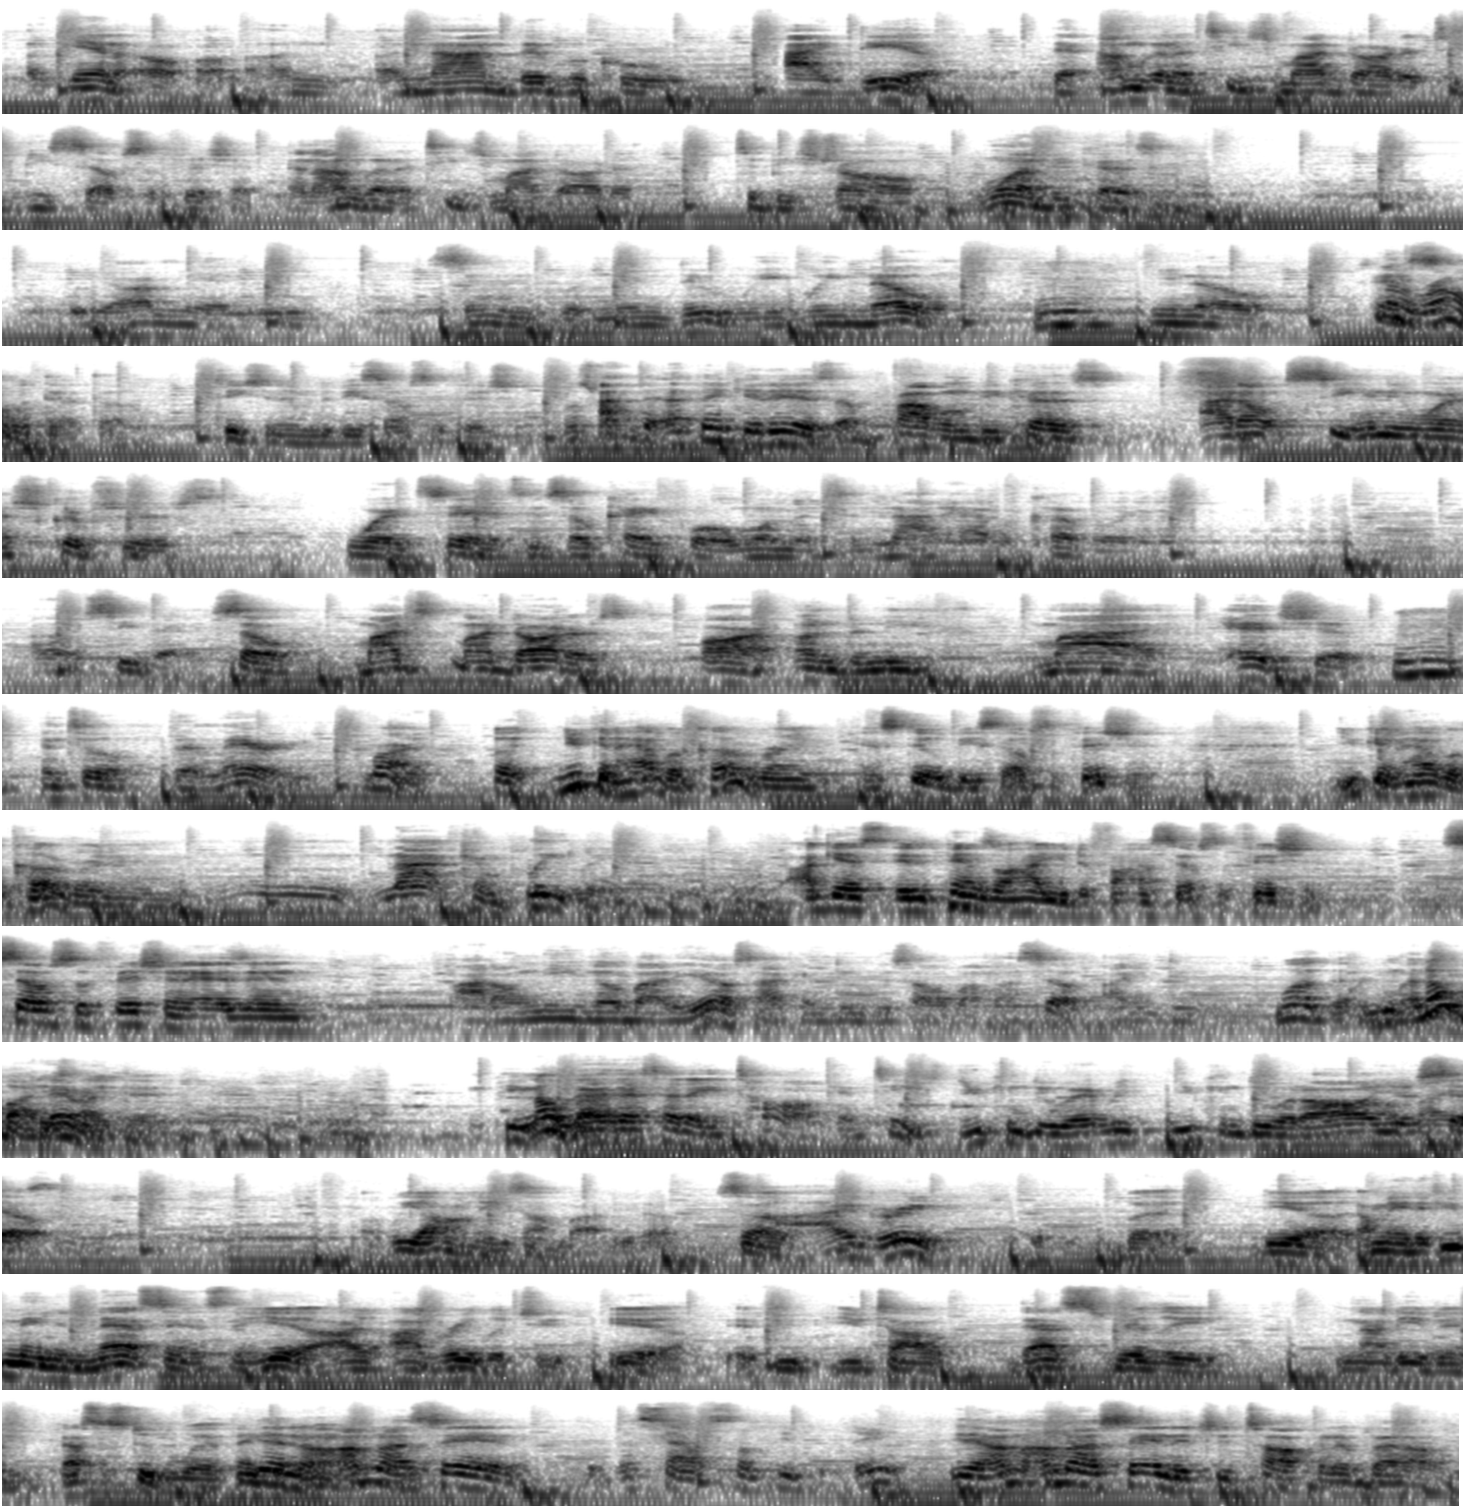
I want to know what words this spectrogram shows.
again a, a, a non-biblical idea that I'm gonna teach my daughter to be self-sufficient and I'm gonna teach my daughter to be strong. One because we are men. We've seen what men do. We we know. You know. Nothing wrong with that though. Teaching them to be self-sufficient. What's I, wrong? th- I think it is a problem because I don't see anywhere in scriptures where it says it's okay for a woman to not have a covering. I don't see that. So my my daughters are underneath my headship until they're married. right, but you can have a covering and still be self-sufficient. You can have a covering, and Mm, Not completely. I guess it depends on how you define self-sufficient. Self-sufficient as in I don't need nobody else. I can do this all by myself. I can do Well, th- nobody's like that. people, Nobody. that, that's how they talk and teach. You can do every you can do it all yourself. We all need somebody though. So, I agree. but yeah, I mean, if you mean it in that sense, then yeah, I, I agree with you. Yeah, if you you talk, that's really not even. That's a stupid way of thinking. Yeah, no, I'm not saying that's how some people think Yeah, I'm, I'm not saying that you're talking about,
